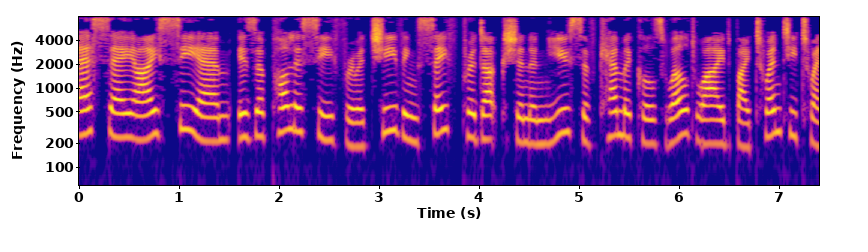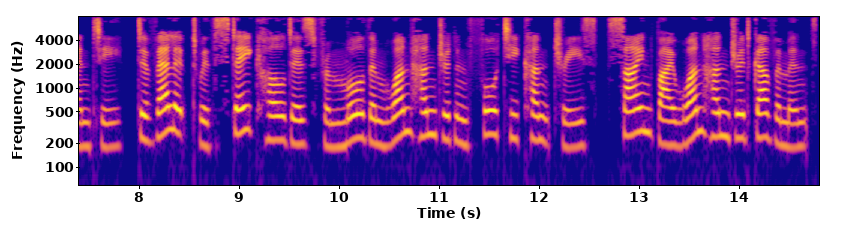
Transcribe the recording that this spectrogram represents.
SAICM is a policy for achieving safe production and use of chemicals worldwide by 2020, developed with stakeholders from more than 140 countries, signed by 100 governments,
